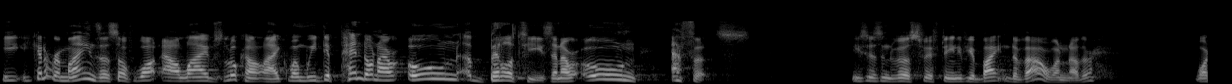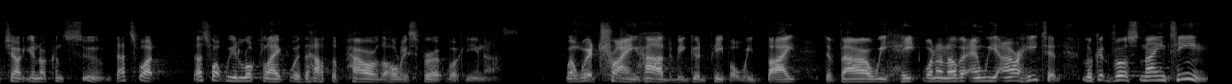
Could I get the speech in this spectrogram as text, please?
he, he kind of reminds us of what our lives look like when we depend on our own abilities and our own efforts. He says in verse 15, if you bite and devour one another, watch out you're not consumed. That's what, that's what we look like without the power of the Holy Spirit working in us. When we're trying hard to be good people, we bite, devour, we hate one another, and we are hated. Look at verse 19.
